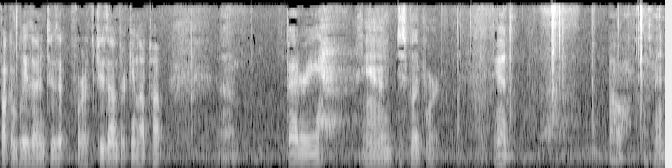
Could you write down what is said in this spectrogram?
Fucking believe that into the, for a 2013 laptop. um, battery, and display port. And oh, that's meant.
